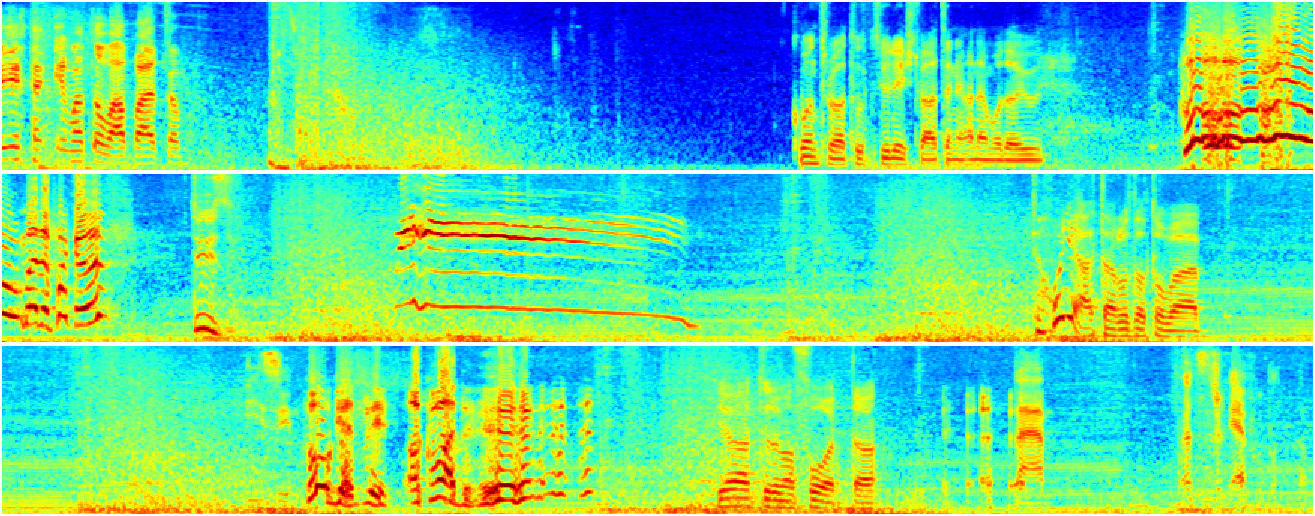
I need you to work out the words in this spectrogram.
Én, én már tovább álltam. Kontroll tudsz ülést váltani, ha nem odaült. Hú, motherfuckers! Tűz! Te hogy álltál oda tovább? Easy. Hú, geci! A quad! Ja, tudom, a forta. Nem. Egyszer csak elfutottam.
